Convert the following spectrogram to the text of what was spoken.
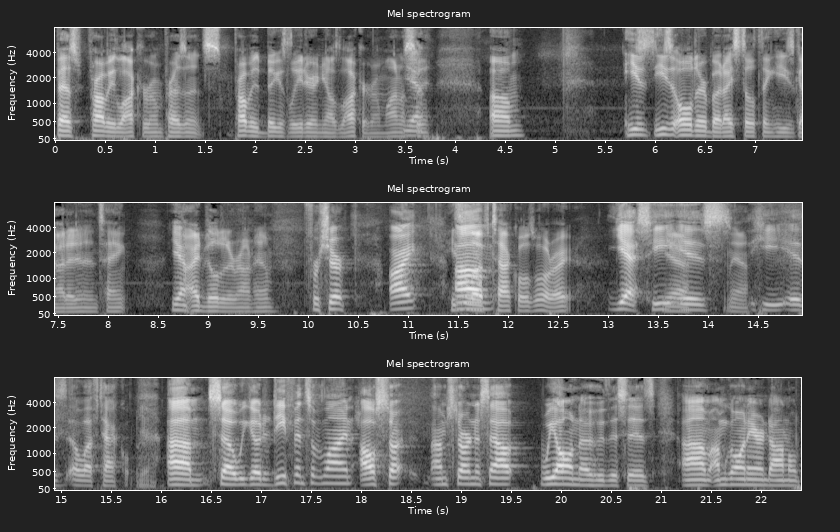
Best probably locker room presence. Probably the biggest leader in y'all's locker room. Honestly, um, he's he's older, but I still think he's got it in the tank. Yeah, I'd build it around him. for sure. All right. He's a Um, left tackle as well, right? Yes, he Yeah. is. Yeah. He is a left tackle. Yeah. Um, so we go to defensive line. I'll start. I'm starting us out. We all know who this is. Um, I'm going Aaron Donald.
